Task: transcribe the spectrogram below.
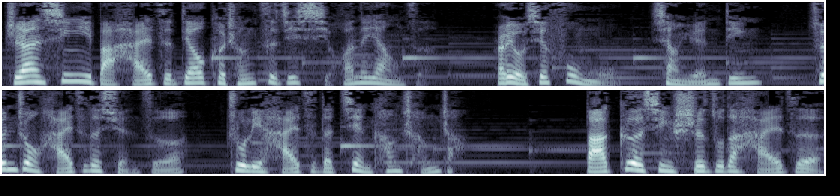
只按心意把孩子雕刻成自己喜欢的样子；而有些父母像园丁，尊重孩子的选择，助力孩子的健康成长。把个性十足的孩子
